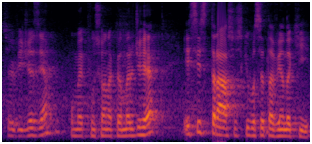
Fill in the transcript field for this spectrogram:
servir de exemplo, como é que funciona a câmera de ré. Esses traços que você está vendo aqui,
